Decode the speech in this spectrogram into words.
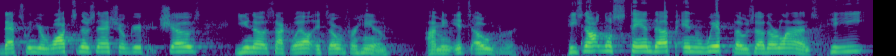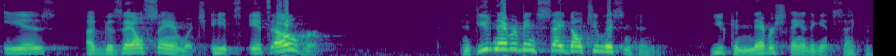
that's when you're watching those National Geographic shows, you know it's like, well, it's over for him. I mean, it's over. He's not going to stand up and whip those other lions. He is a gazelle sandwich. It's, it's over. And if you've never been saved, don't you listen to me you can never stand against Satan.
